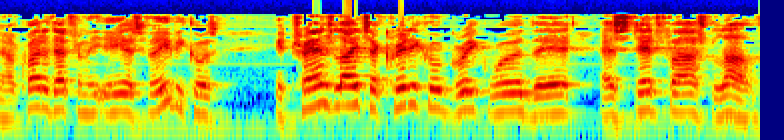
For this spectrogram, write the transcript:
Now I've quoted that from the ESV because it translates a critical Greek word there as steadfast love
